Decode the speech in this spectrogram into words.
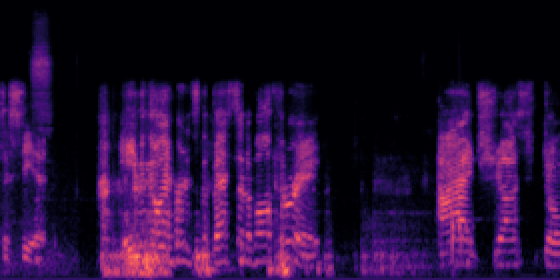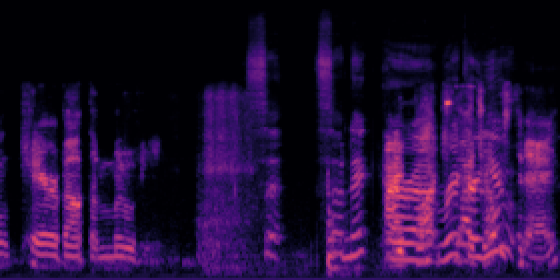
to see it. Even though I heard it's the best out of all three, I just don't care about the movie. So, so Nick or uh, Rick, are you today.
